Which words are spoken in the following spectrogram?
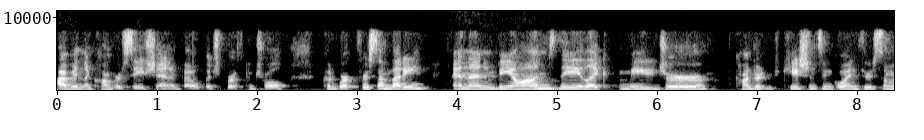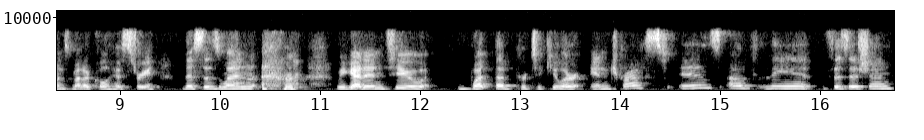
having the conversation about which birth control could work for somebody. And then beyond the like major contraindications and going through someone's medical history, this is when we get into what the particular interest is of the physician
